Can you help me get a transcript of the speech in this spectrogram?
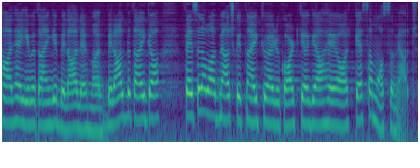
हाल है ये बताएँगे बिलाल अहमद। बिलाल बताएगा फैसलाबाद में आज कितना एक रिकॉर्ड किया गया है और कैसा मौसम है आज?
